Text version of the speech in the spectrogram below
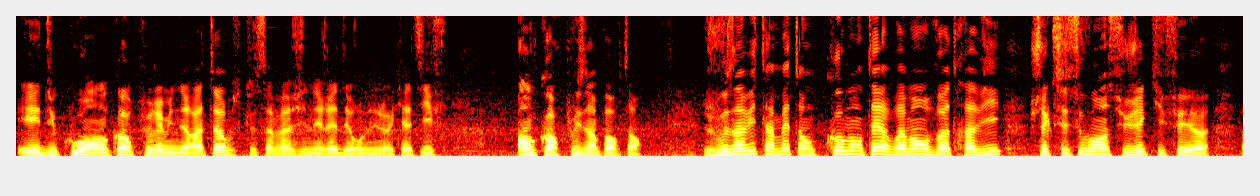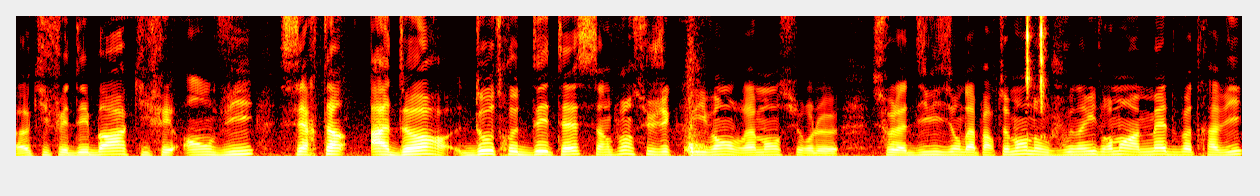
et du coup encore plus rémunérateur parce que ça va générer des revenus locatifs encore plus importants. Je vous invite à mettre en commentaire vraiment votre avis. Je sais que c'est souvent un sujet qui fait, euh, euh, qui fait débat, qui fait envie. Certains adorent, d'autres détestent. C'est un peu un sujet clivant vraiment sur, le, sur la division d'appartements. Donc je vous invite vraiment à mettre votre avis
